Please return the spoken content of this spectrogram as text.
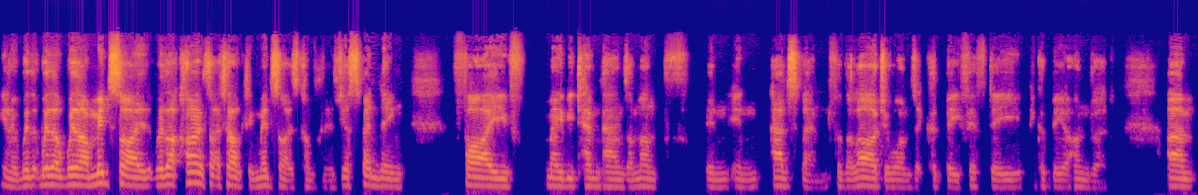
you know with with our, with our mid-size with our clients that are targeting mid-sized companies, you're spending five maybe ten pounds a month in in ad spend. For the larger ones, it could be fifty, it could be a hundred. Um,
